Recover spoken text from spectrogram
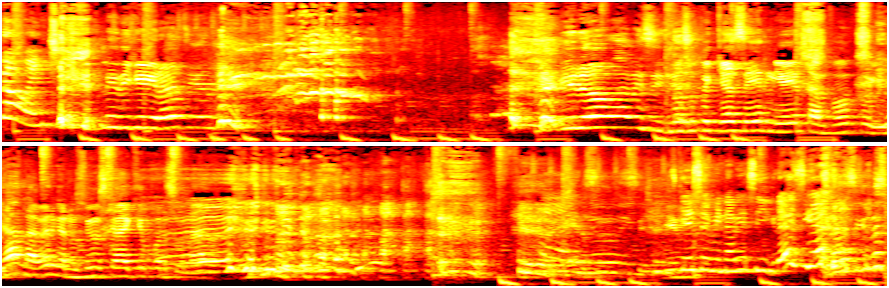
No manches. le dije gracias. Y no mames, y no supe qué hacer, ni ella tampoco. Y ya, la verga, nos fuimos cada quien por su lado. Ay, no, Sí, es que soy mi novia así, gracias. Gracias.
